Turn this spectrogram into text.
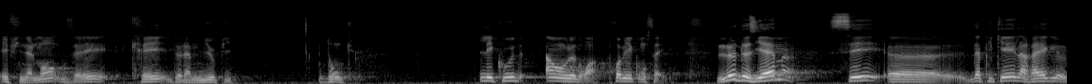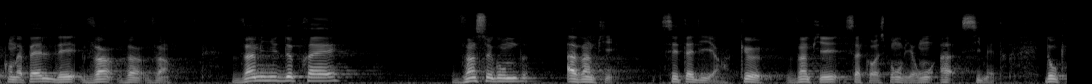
et finalement, vous allez créer de la myopie. Donc, les coudes à angle droit, premier conseil. Le deuxième, c'est euh, d'appliquer la règle qu'on appelle des 20-20-20. 20 minutes de près, 20 secondes à 20 pieds. C'est-à-dire que 20 pieds, ça correspond environ à 6 mètres. Donc,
